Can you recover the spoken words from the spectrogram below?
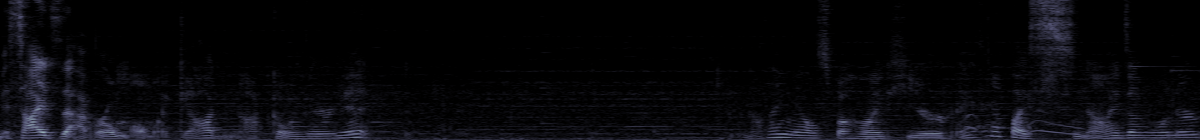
Besides that room, oh my god, not going there yet. Nothing else behind here. Anything up by Snides, I wonder?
